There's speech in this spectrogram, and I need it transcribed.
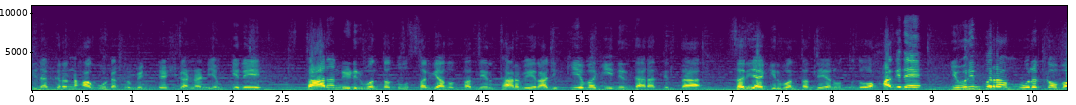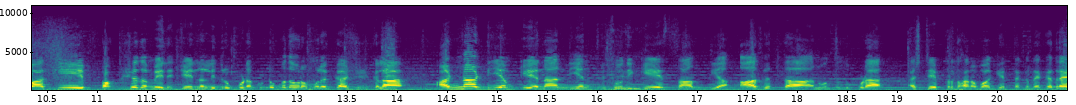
ದಿನಕರನ್ ಹಾಗೂ ಡಾಕ್ಟರ್ ವೆಂಕಟೇಶ್ ಕಣ್ಣ ಡಿಎಂಕೆಗೆ ಸ್ಥಾನ ನೀಡಿರುವಂತದ್ದು ಸರಿಯಾದಂತಹ ನಿರ್ಧಾರವೇ? ರಾಜಕೀಯವಾಗಿ ಈ ನಿರ್ಧಾರ ಅತ್ಯಂತ ಸರಿಯಾಗಿರುವಂತದ್ದೇ ಅನ್ನುವಂಥದ್ದು. ಹಾಗೆಯೇ ಇವರಿಬ್ಬರ ಮೂಲಕವಾಗಿ ಪಕ್ಷದ ಮೇಲೆ, ಜೈಲಿನಲ್ಲಿದ್ರು ಕೂಡ ಕುಟುಂಬದವರ ಮೂಲಕ ಶಶಿಕಲಾ ಅಣ್ಣಾ ಡಿಎಂಕೆಯನ್ನ ನಿಯಂತ್ರಿಸೋದಿಕ್ಕೆ ಸಾಧ್ಯ ಆಗುತ್ತಾ ಅನ್ನುವಂಥದ್ದು ಕೂಡ ಅಷ್ಟೇ ಪ್ರಧಾನವಾಗಿರ್ತಕ್ಕಂಥ. ಯಾಕಂದ್ರೆ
